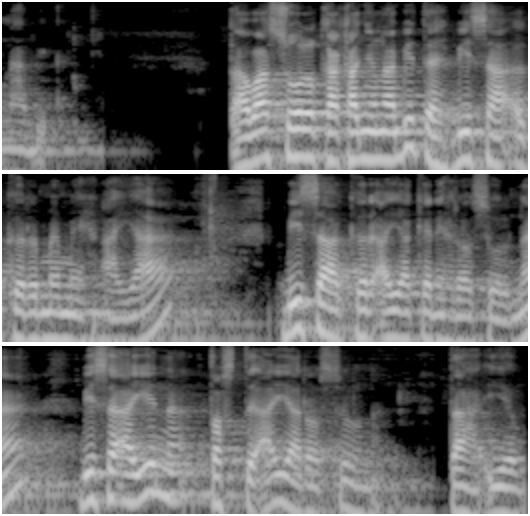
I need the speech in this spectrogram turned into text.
nabi. Tawasul ka kanyang nabi teh bisa eker memeh aya bisa ke aya keeh rasulna bisa ayeuna tos teu aya rasulna. Tah ieu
